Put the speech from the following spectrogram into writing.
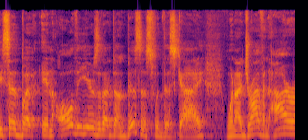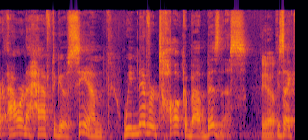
He said, but in all the years that I've done business with this guy, when I drive an hour, hour and a half to go see him, we never talk about business. Yeah. He's like,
